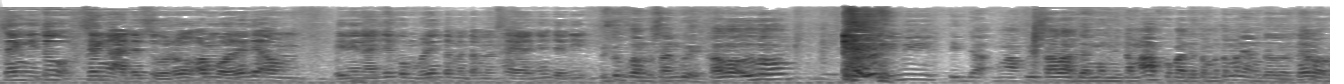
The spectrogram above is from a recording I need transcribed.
saya itu saya nggak ada suruh, om boleh deh om, ini aja kumpulin teman-teman sayanya jadi Itu bukan urusan gue. Kalau lo ini tidak mengakui salah dan meminta maaf kepada teman-teman yang udah lo teror,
